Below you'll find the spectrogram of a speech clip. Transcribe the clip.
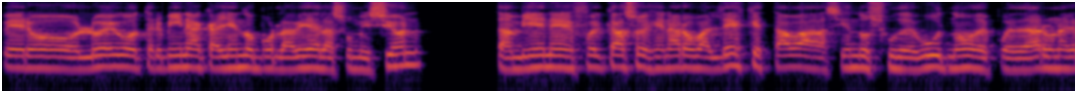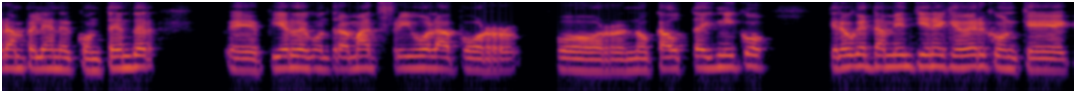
pero luego termina cayendo por la vía de la sumisión. También eh, fue el caso de Genaro Valdés, que estaba haciendo su debut, ¿no? Después de dar una gran pelea en el contender, eh, pierde contra Matt Frívola por, por nocaut técnico creo que también tiene que ver con que,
